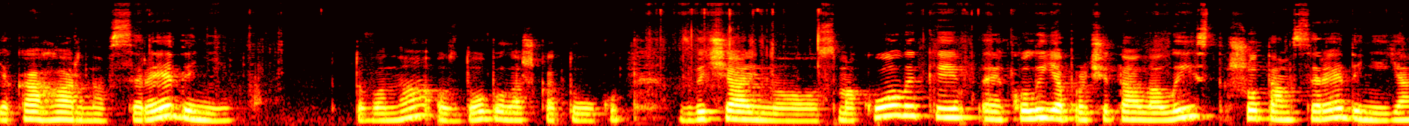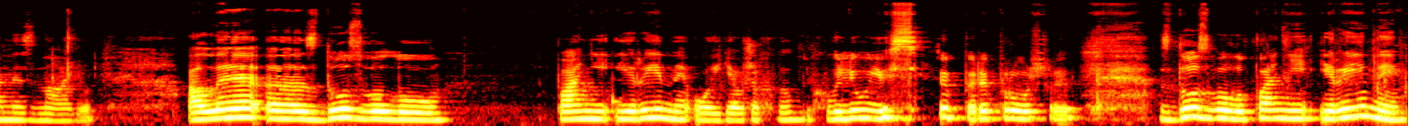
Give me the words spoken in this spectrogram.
яка гарна всередині. Тобто вона оздобила шкатулку. Звичайно, смаколики. Коли я прочитала лист, що там всередині, я не знаю. Але з дозволу пані Ірини, ой, я вже хвилююсь, перепрошую. З дозволу пані Ірини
